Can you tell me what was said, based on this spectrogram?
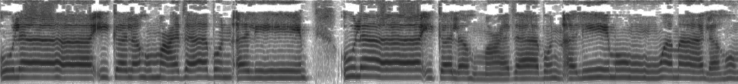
اولئك لهم عذاب اليم اولئك لهم عذاب اليم وما لهم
